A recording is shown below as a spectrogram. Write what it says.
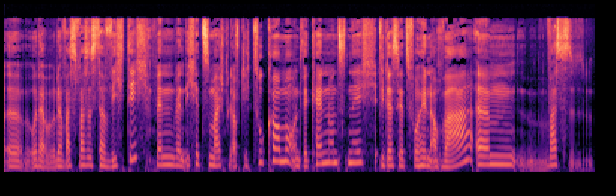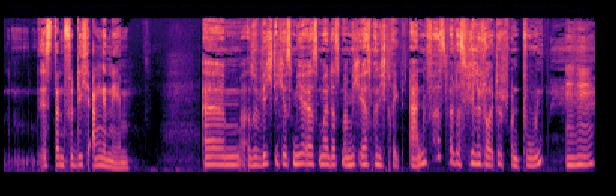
äh, oder oder was was ist da wichtig, wenn wenn ich jetzt zum Beispiel auf dich zukomme und wir kennen uns nicht, wie das jetzt vorhin auch war, ähm, was ist dann für dich angenehm? Ähm, also wichtig ist mir erstmal, dass man mich erstmal nicht direkt anfasst, weil das viele Leute schon tun. Mhm.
